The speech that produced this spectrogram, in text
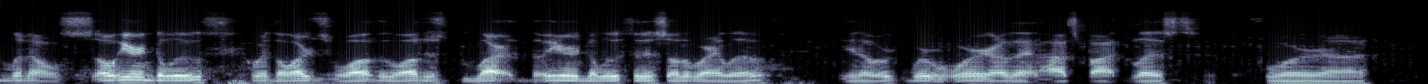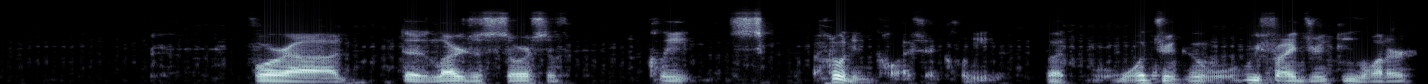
What else? Oh, here in Duluth, we're the largest wall, the largest lar- here in Duluth, Minnesota, where I live. You know, we're we're, we're on that hotspot list for uh, for uh, the largest source of clean. I don't even call that clean, but what drinking refined drinking water.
